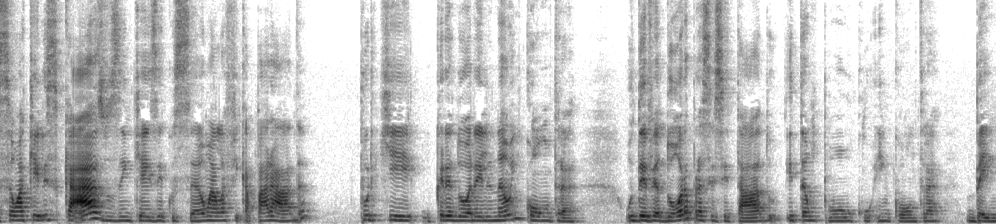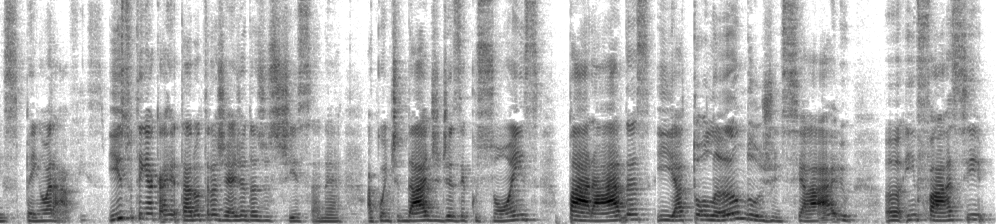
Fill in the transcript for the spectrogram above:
São aqueles casos em que a execução ela fica parada porque o credor ele não encontra o devedor para ser citado e tampouco encontra bens penhoráveis. Isso tem acarretado a tragédia da justiça, né? A quantidade de execuções paradas e atolando o judiciário uh, em face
